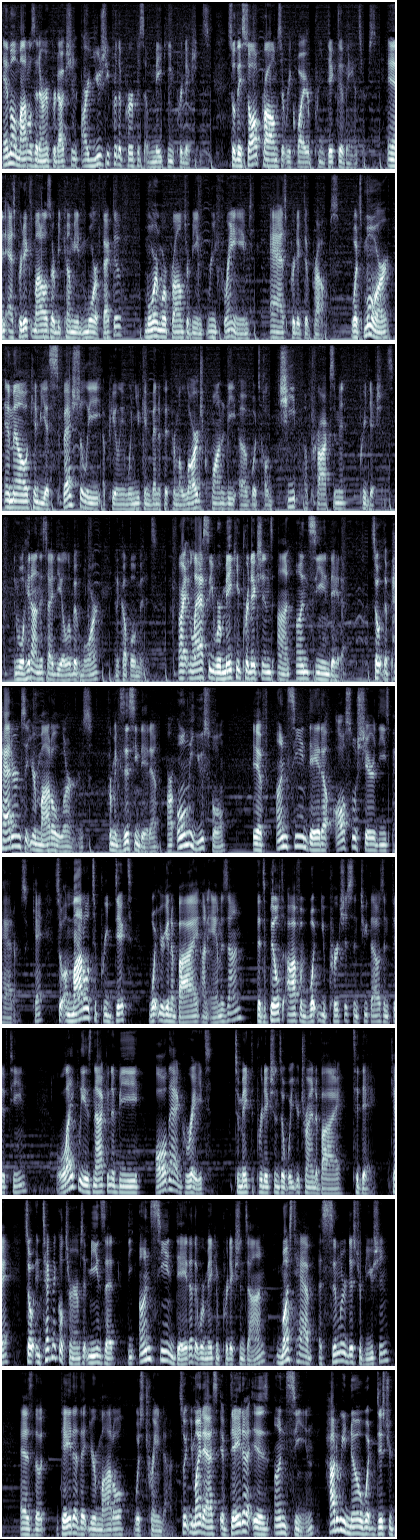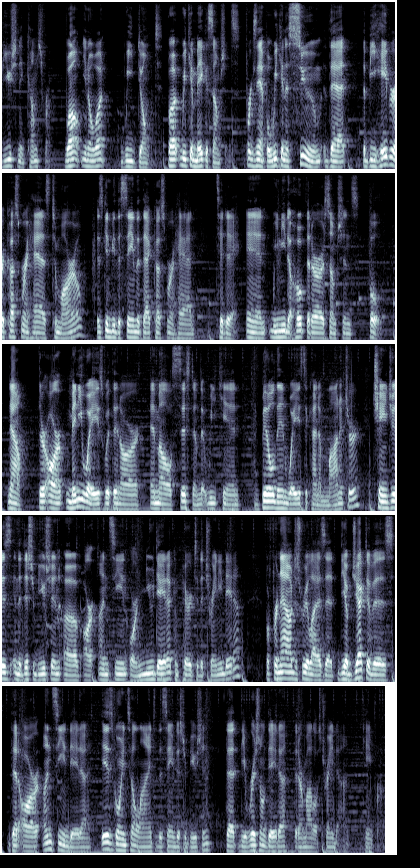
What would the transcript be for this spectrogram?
ML models that are in production are usually for the purpose of making predictions. So they solve problems that require predictive answers. And as predictive models are becoming more effective, more and more problems are being reframed as predictive problems. What's more, ML can be especially appealing when you can benefit from a large quantity of what's called cheap approximate predictions. And we'll hit on this idea a little bit more in a couple of minutes. All right, and lastly, we're making predictions on unseen data. So the patterns that your model learns from existing data are only useful if unseen data also share these patterns, okay? So a model to predict what you're gonna buy on Amazon that's built off of what you purchased in 2015 likely is not gonna be all that great to make the predictions of what you're trying to buy today, okay? So in technical terms, it means that the unseen data that we're making predictions on must have a similar distribution as the data that your model was trained on. So you might ask, if data is unseen, how do we know what distribution it comes from? Well, you know what? We don't, but we can make assumptions. For example, we can assume that the behavior a customer has tomorrow is gonna be the same that that customer had today. And we need to hope that our assumptions hold. Now, there are many ways within our ML system that we can build in ways to kind of monitor changes in the distribution of our unseen or new data compared to the training data. But for now, just realize that the objective is that our unseen data is going to align to the same distribution that the original data that our model is trained on came from.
